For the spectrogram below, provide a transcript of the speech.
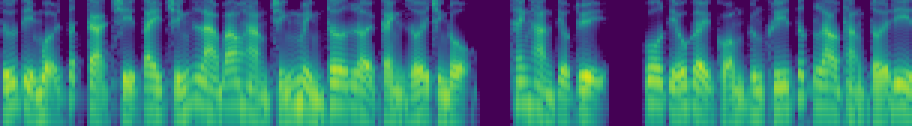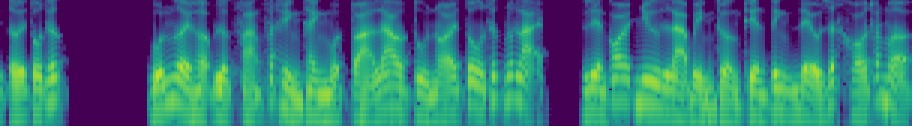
tứ tỷ muội tất cả chỉ tay chính là bao hàm chính mình thơ lời cảnh giới trình độ, thanh hàn tiểu tụy, cô tiếu gầy còm cứng khí tức lao thẳng tới đi tới tô thức. Bốn người hợp lực phảng phất hình thành một tòa lao tù nói tô thức nuốt lại, liền coi như là bình thường thiên tinh đều rất khó thoát mở.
